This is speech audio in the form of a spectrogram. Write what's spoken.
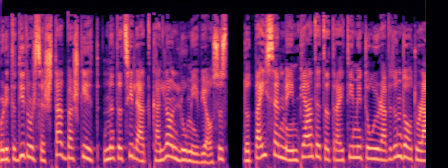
bëri të ditur se shtatë bashkitë në të cilat kalon lumi i Vjosës do të pajisen me impiante të trajtimit të ujërave të ndotura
